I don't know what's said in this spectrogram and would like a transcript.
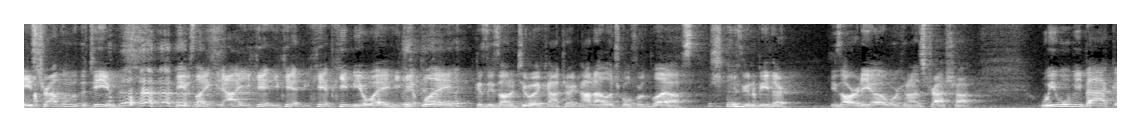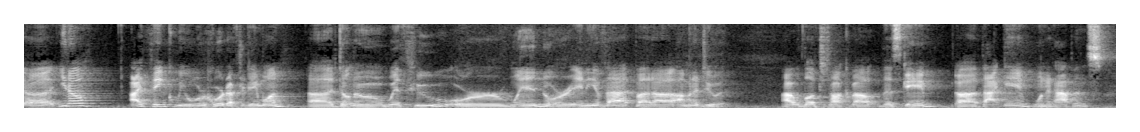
He's traveling with the team. He was like, "Nah, you can't, you can't, you can't keep me away. He can't play because he's on a two-way contract, not eligible for the playoffs. He's gonna be there. He's already uh, working on his trash talk. We will be back. Uh, you know, I think we will record after game one. Uh, don't know with who or when or any of that, but uh, I'm gonna do it. I would love to talk about this game, uh, that game when it happens.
